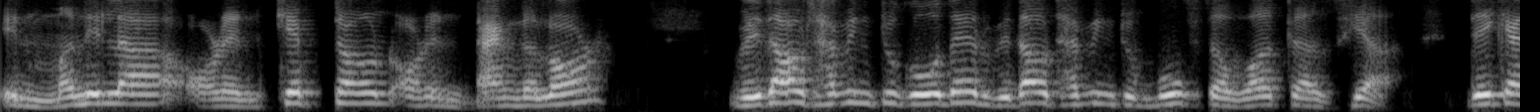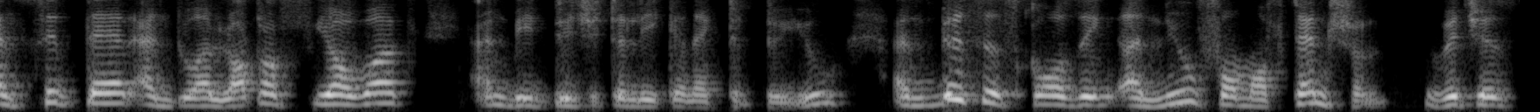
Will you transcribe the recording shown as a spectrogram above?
in Manila or in Cape Town or in Bangalore, without having to go there, without having to move the workers here. They can sit there and do a lot of your work and be digitally connected to you. And this is causing a new form of tension, which is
